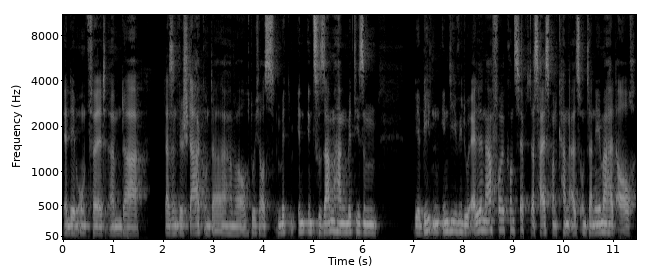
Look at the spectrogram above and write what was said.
in dem Umfeld. Ähm, da, da sind wir stark und da haben wir auch durchaus mit in, in Zusammenhang mit diesem, wir bieten individuelle Nachfolgekonzepte. Das heißt, man kann als Unternehmer halt auch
